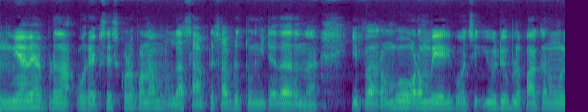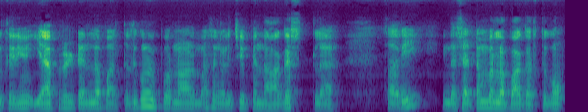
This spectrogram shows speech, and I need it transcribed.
உண்மையாகவே அப்படி தான் ஒரு எக்ஸசைஸ் கூட பண்ணாமல் நல்லா சாப்பிட்டு சாப்பிட்டு தூங்கிட்டே தான் இருந்தேன். இப்போ ரொம்ப உடம்பு ஏறி போச்சு. யூடியூப்பில் பார்க்குறவங்களுக்கு தெரியும். ஏப்ரல் டெனில் பார்த்ததுக்கும் இப்போ ஒரு நாலு மாதம் கழிச்சு இப்போ இந்த ஆகஸ்ட்டில் சாரி இந்த செப்டம்பரில் பார்க்குறதுக்கும்.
